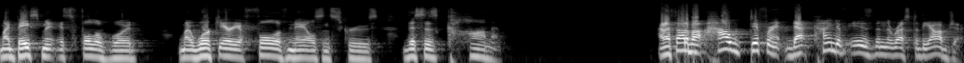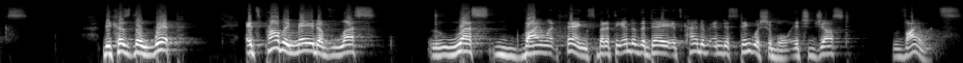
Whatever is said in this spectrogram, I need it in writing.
My basement is full of wood, my work area full of nails and screws. This is common. And I thought about how different that kind of is than the rest of the objects. Because the whip, it's probably made of less, less violent things, but at the end of the day, it's kind of indistinguishable. It's just violence.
